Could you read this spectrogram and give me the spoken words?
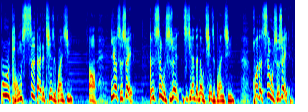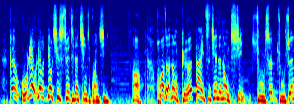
不同世代的亲子关系哦，一二十岁。跟四五十岁之间的那种亲子关系，或者四五十岁跟五六六六七十岁之间的亲子关系，哦，或者那种隔代之间的那种亲祖孙祖孙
